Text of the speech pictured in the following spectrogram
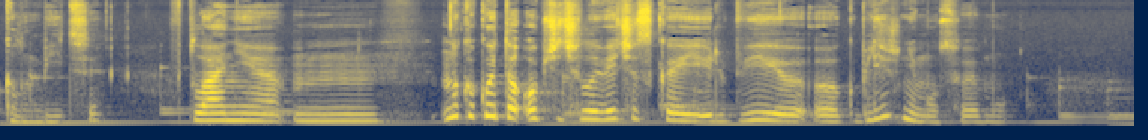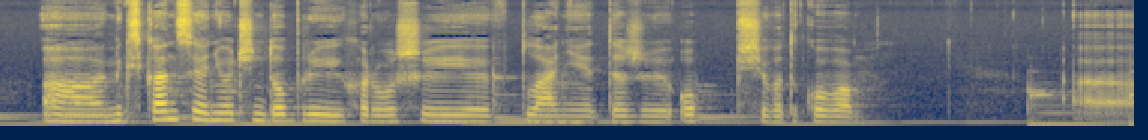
колумбийцы, в плане, ну, какой-то общечеловеческой любви э, к ближнему своему. А мексиканцы, они очень добрые, хорошие в плане даже общего такого а,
